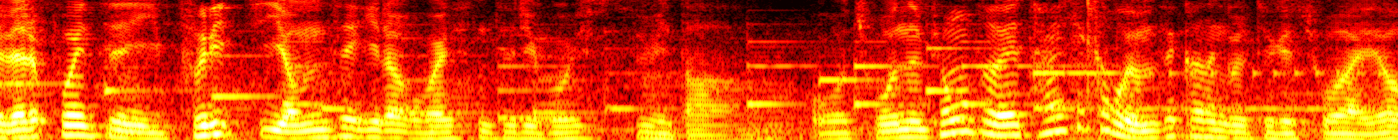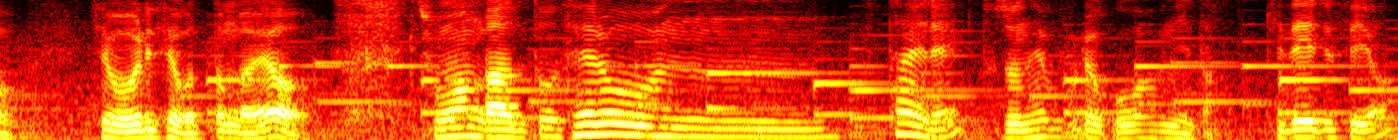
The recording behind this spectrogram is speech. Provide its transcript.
매력 포인트는 이 브릿지 염색이라고 말씀드리고 싶습니다. 어, 저는 평소에 탈색하고 염색하는 걸 되게 좋아해요. 제 머리색 어떤가요? 조만간 또 새로운 스타일에 도전해보려고 합니다. 기대해주세요.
